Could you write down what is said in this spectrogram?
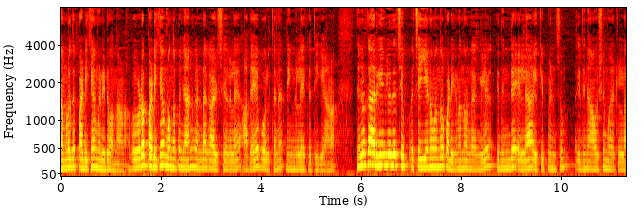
നമ്മളിത് പഠിക്കാൻ വേണ്ടിയിട്ട് വന്നതാണ്. അപ്പോൾ ഇവിടെ പഠിക്കാൻ വന്നപ്പോൾ ഞാൻ കണ്ട കാഴ്ചകളെ അതേപോലെ തന്നെ നിങ്ങളിലേക്ക് എത്തിക്കുകയാണ്. നിങ്ങൾക്ക് ആർക്കെങ്കിലും ഇത് ചെയ്യണമെന്നോ പഠിക്കണമെന്നുണ്ടെങ്കിൽ ഇതിന്റെ എല്ലാ എക്യുപ്മെൻസും ഇതിനാവശ്യമായിട്ടുള്ള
